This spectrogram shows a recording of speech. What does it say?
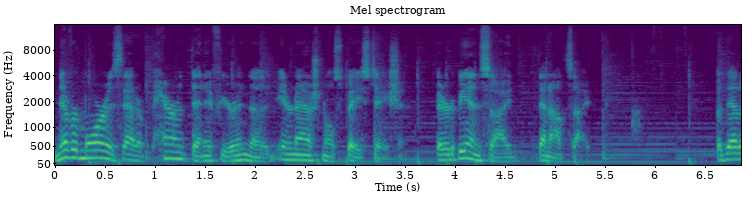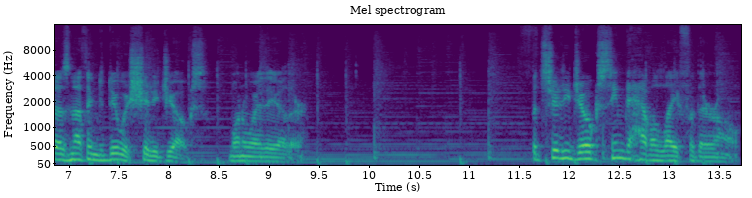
Never more is that apparent than if you're in the International Space Station. Better to be inside than outside. But that has nothing to do with shitty jokes, one way or the other. But shitty jokes seem to have a life of their own.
